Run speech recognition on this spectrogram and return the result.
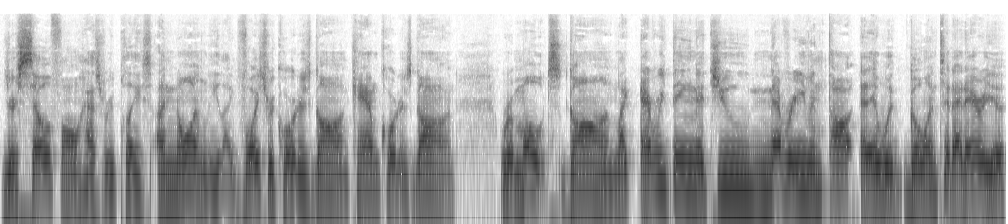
your cell phone has replaced unknowingly, like voice recorders gone, camcorders gone remotes gone. Like everything that you never even thought that it would go into that area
